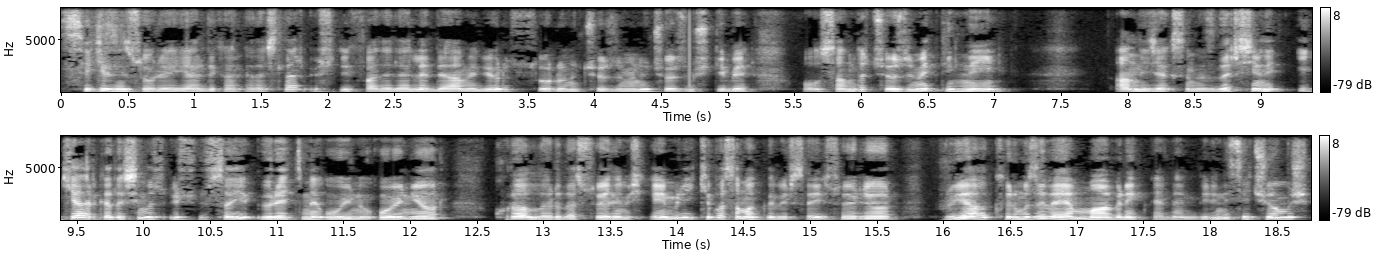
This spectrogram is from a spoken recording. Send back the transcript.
8. soruya geldik arkadaşlar. Üslü ifadelerle devam ediyoruz. Sorunun çözümünü çözmüş gibi olsam da çözümü dinleyin. Anlayacaksınızdır. Şimdi iki arkadaşımız üslü sayı üretme oyunu oynuyor. Kuralları da söylemiş. Emre iki basamaklı bir sayı söylüyor. Rüya kırmızı veya mavi renklerden birini seçiyormuş.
